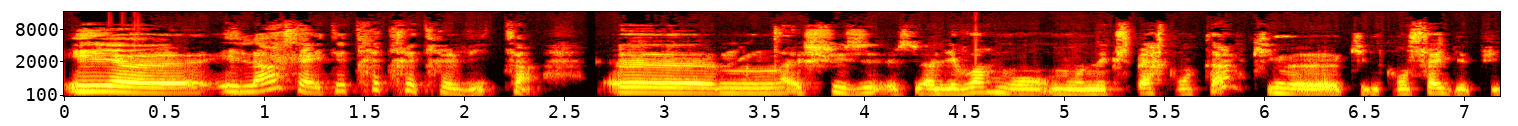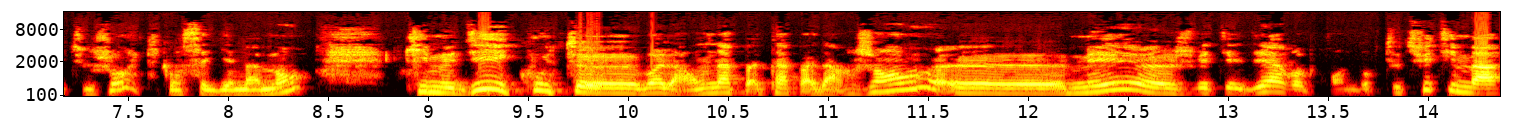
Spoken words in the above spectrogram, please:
Et, et, là, ça a été très, très, très vite. Euh, je, suis, je, suis, allée voir mon, mon, expert comptable qui me, qui me conseille depuis toujours et qui conseillait maman, qui me dit écoute, euh, voilà, on n'a pas, t'as pas d'argent, euh, mais euh, je vais t'aider à reprendre. Donc tout de suite, il m'a,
